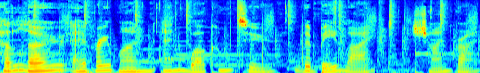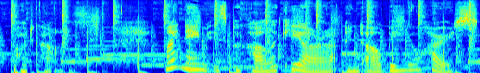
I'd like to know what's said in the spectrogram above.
Hello, everyone, and welcome to the Be Light, Shine Bright podcast. My name is Pakala Kiara, and I'll be your host.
